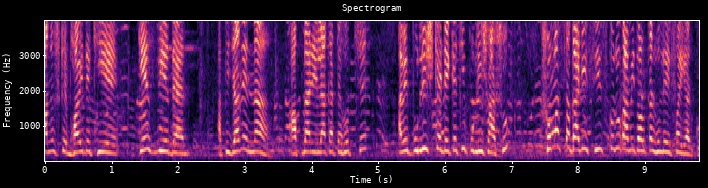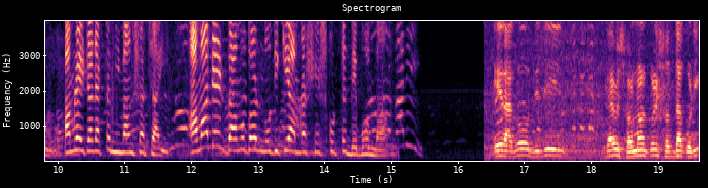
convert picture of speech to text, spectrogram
মানুষকে ভয় দেখিয়ে কেস দিয়ে দেন। আপনি জানেন না আপনার এলাকাতে হচ্ছে? আমি পুলিশকে ডেকেছি, পুলিশ আসুক। সমস্ত গাড়ি সিজ করুক, আমি দরকার হলে এফআইআর করব। আমরা এটার একটা মীমাংসা চাই। আমাদের দামোদর নদীকে আমরা শেষ করতে দেব না। এর আগেও দিদিকে আমি সম্মান করি, শ্রদ্ধা করি।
